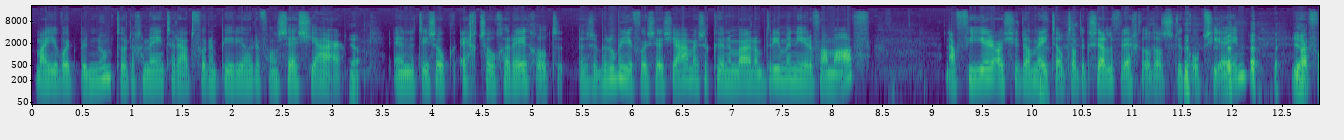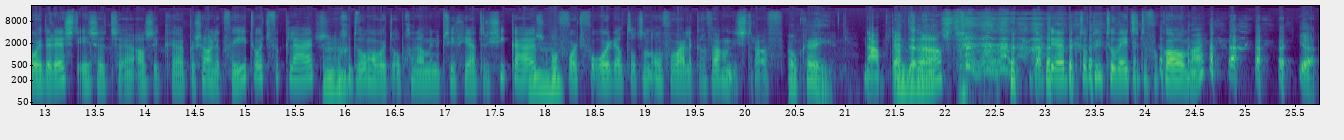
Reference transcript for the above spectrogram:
Maar je wordt benoemd door de gemeenteraad voor een periode van zes jaar. Ja. En het is ook echt zo geregeld. Ze benoemen je voor zes jaar, maar ze kunnen maar op drie manieren van me af. Nou, vier, als je dan meetelt dat ik zelf weg wil, dat is natuurlijk optie één. ja. Maar voor de rest is het uh, als ik uh, persoonlijk failliet word verklaard, mm -hmm. gedwongen wordt opgenomen in een psychiatrisch ziekenhuis mm -hmm. of wordt veroordeeld tot een onvoorwaardelijke gevangenisstraf. Oké. Okay. Nou, dat, en daarnaast? Uh, dat heb ik tot nu toe weten te voorkomen. ja,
